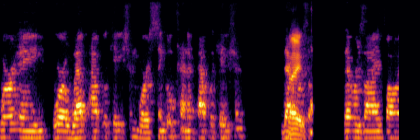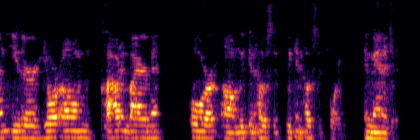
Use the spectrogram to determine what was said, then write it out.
We're a we're a web application. We're a single tenant application that right. resides, that resides on either your own cloud environment or um, we can host it. We can host it for you and manage it.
